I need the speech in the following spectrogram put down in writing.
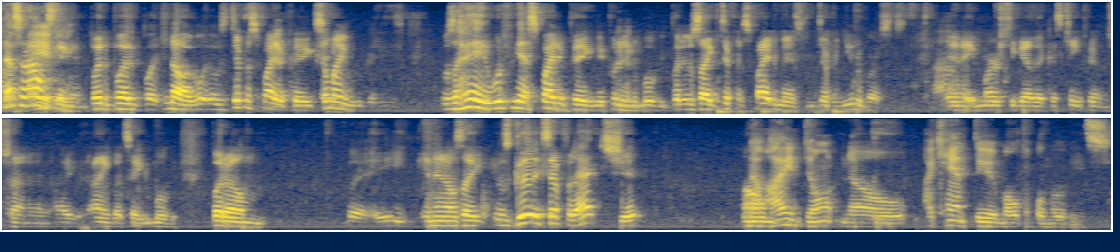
that's Oh, what I was maybe. thinking. But, but, but no, it was different Spider Pig. Somebody was like, hey, what if we had Spider Pig and they put it in the movie? But it was like different Spider Mans from different universes. Oh. and they merged together because Kingpin was trying to. I, I ain't gonna tell you the movie, but um, but he, and then I was like, it was good except for that shit. Now Um, I don't know. I can't do multiple movies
